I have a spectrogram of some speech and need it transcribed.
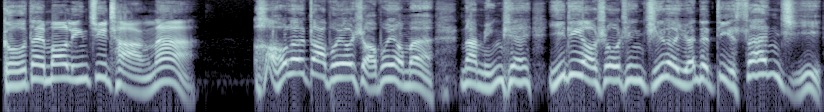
狗带猫铃剧场呢。好了，大朋友、小朋友们，那明天一定要收听《极乐园》的第三集，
